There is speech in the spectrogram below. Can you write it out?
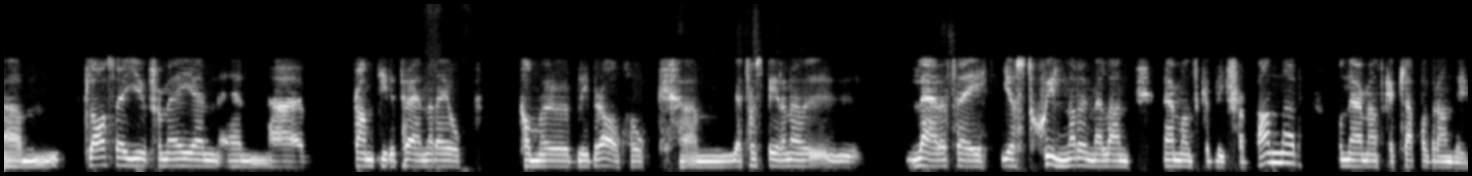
um, Klas är ju för mig en, en uh, framtida tränare och kommer bli bra. Och, um, jag tror spelarna lära sig just skillnaden mellan när man ska bli förbannad och när man ska klappa varandra i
